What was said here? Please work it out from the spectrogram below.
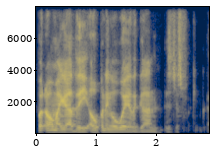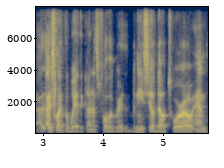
But oh my god, the opening away of the gun is just fucking. I, I just like the way of the gun. It's full of great Benicio del Toro, and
